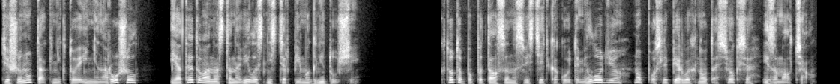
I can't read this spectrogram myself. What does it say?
Тишину так никто и не нарушил, и от этого она становилась нестерпимо гнетущей. Кто-то попытался насвистеть какую-то мелодию, но после первых нот осекся и замолчал.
